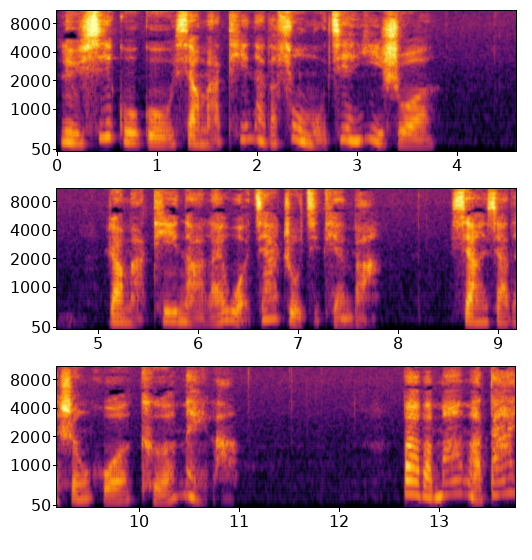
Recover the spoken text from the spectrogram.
吕西姑姑向马蒂娜的父母建议说：“让马蒂娜来我家住几天吧，乡下的生活可美了。”爸爸妈妈答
